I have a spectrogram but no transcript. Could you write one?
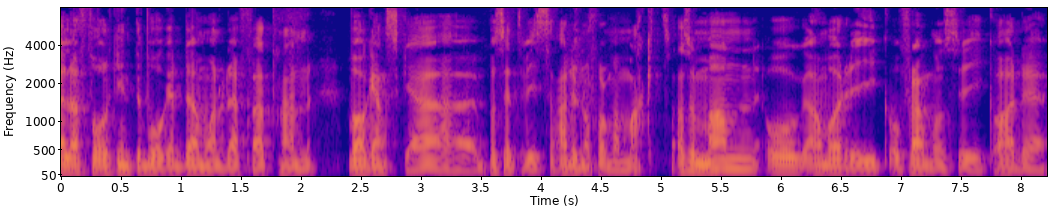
eller att folk inte vågade döma honom därför att han var ganska, på sätt och vis, hade någon form av makt? Alltså man och han var rik och framgångsrik och hade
